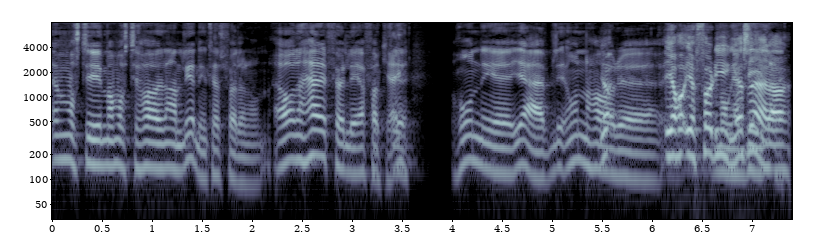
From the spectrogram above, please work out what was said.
Nej, man, måste ju, man måste ju ha en anledning till att följa någon. Ja, den här följer jag för att Okej. eh, hon är jävlig, hon har... eh, Jag, jag förde ju inga sådana här,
